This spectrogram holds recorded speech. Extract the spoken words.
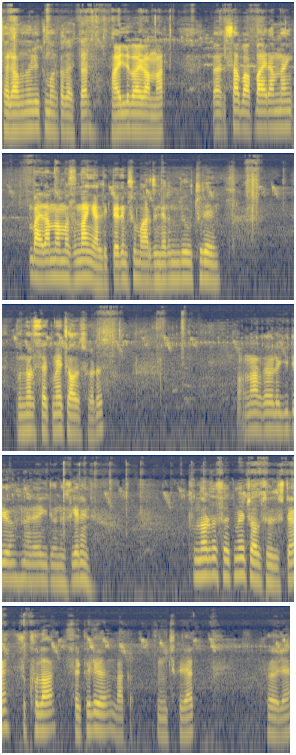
Selamünaleyküm arkadaşlar. Hayırlı bayramlar. Ben sabah bayramdan bayram namazından geldik. Dedim şu mardinlerini bir uçurayım. Bunları sökmeye çalışıyoruz. Onlar da öyle gidiyor. Nereye gidiyorsunuz? Gelin. Bunları da sökmeye çalışıyoruz işte. Şu kula sökülüyor. Bak şimdi çıkacak. Şöyle.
